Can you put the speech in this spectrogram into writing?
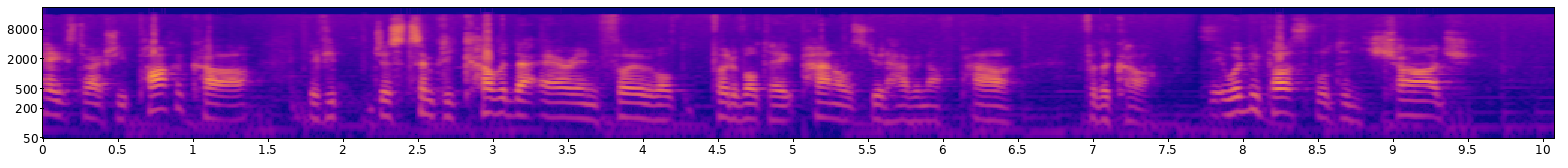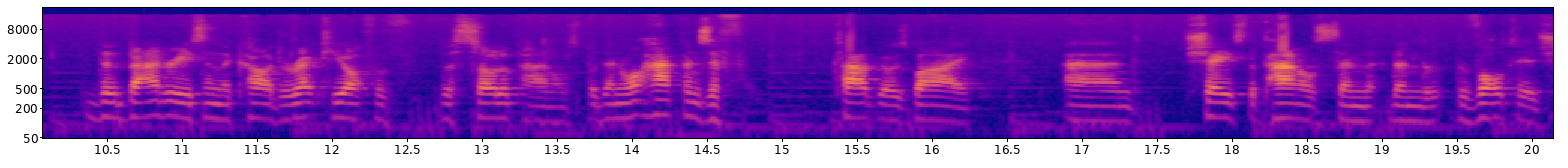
takes to actually park a car, if you just simply covered that area in photovol photovoltaic panels, you'd have enough power for the car. It would be possible to charge the batteries in the car directly off of the solar panels, but then what happens if cloud goes by and shades the panels, then, then the, the voltage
